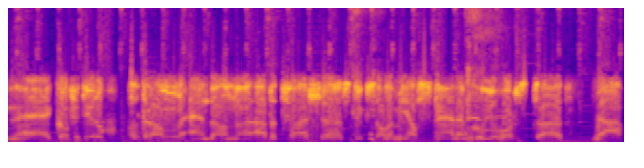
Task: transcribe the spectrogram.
Nee, confituur op boterham en dan eh, uit het vuistje een stuk salami afsnijden, een goede worst. Eh, ja,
